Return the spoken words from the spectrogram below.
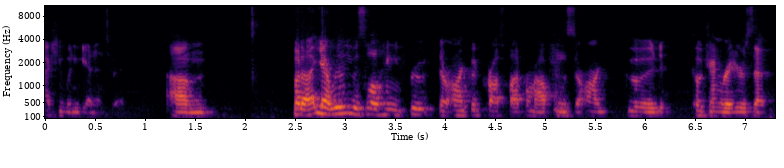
actually, when you get into it. Um, but uh, yeah, really, it was low hanging fruit. There aren't good cross platform options. There aren't good code generators that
